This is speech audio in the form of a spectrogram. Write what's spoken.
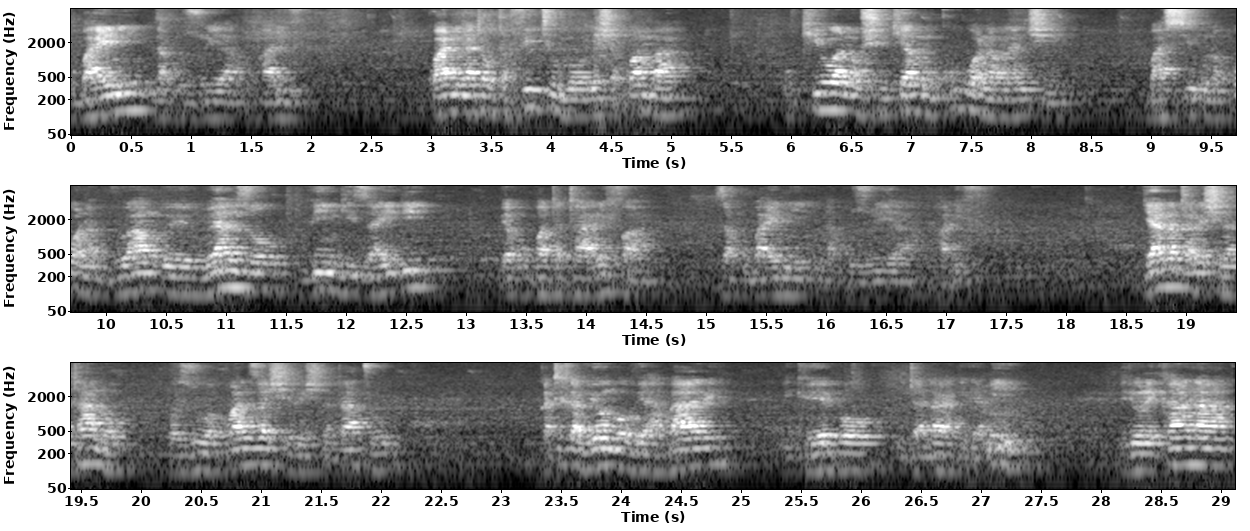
kubaini na kuzuia uhalifu, kwani hata utafiti umeonyesha kwamba ukiwa na ushirikiano mkubwa na wananchi, basi unakuwa na viwango vyanzo vingi zaidi vya kupata taarifa za kubaini na kuzuia uhalifu. Jana tarehe 25 mwezi wa kwanza 2023 katika vyombo vya habari ikiwepo mitandao ya kijamii vilionekana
